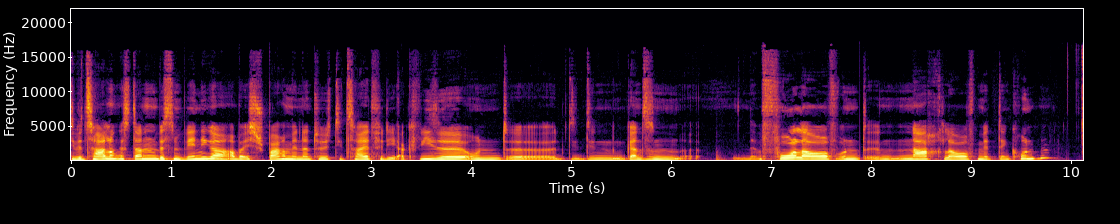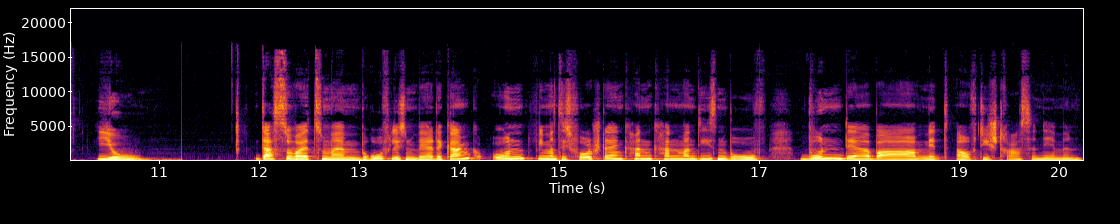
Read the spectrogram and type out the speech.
Die Bezahlung ist dann ein bisschen weniger, aber ich spare mir natürlich die Zeit für die Akquise und äh, die, den ganzen Vorlauf und äh, Nachlauf mit den Kunden. Jo. Das soweit zu meinem beruflichen Werdegang und wie man sich vorstellen kann, kann man diesen Beruf wunderbar mit auf die Straße nehmen.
